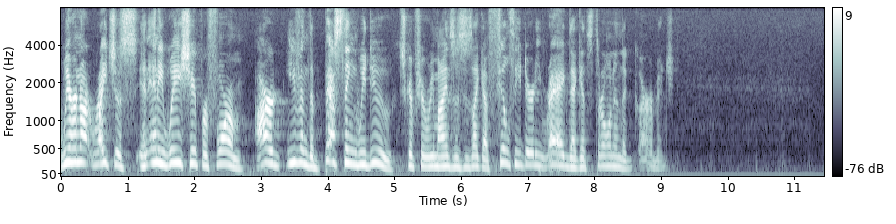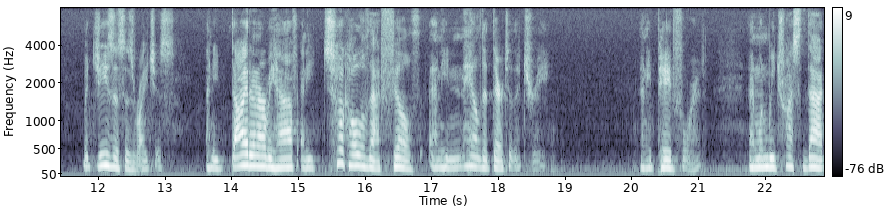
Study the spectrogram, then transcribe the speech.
We are not righteous in any way, shape, or form. Our even the best thing we do, Scripture reminds us, is like a filthy, dirty rag that gets thrown in the garbage. But Jesus is righteous. And he died on our behalf, and he took all of that filth and he nailed it there to the tree. And he paid for it. And when we trust that,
